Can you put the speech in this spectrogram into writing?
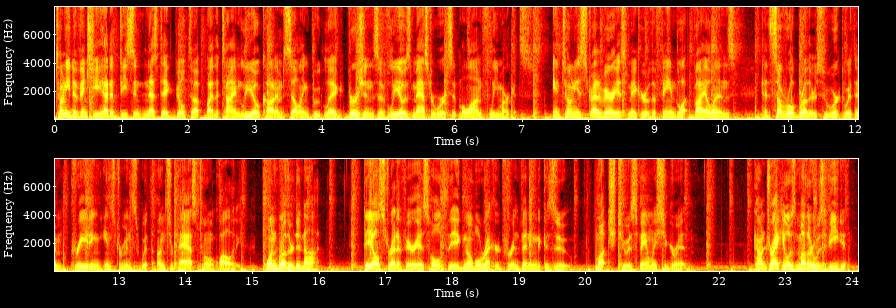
Tony da Vinci had a decent nest egg built up by the time Leo caught him selling bootleg versions of Leo's masterworks at Milan flea markets. Antonius Stradivarius, maker of the famed violins, had several brothers who worked with him, creating instruments with unsurpassed tonal quality. One brother did not. Dale Stradivarius holds the ignoble record for inventing the kazoo, much to his family's chagrin. Count Dracula's mother was vegan.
